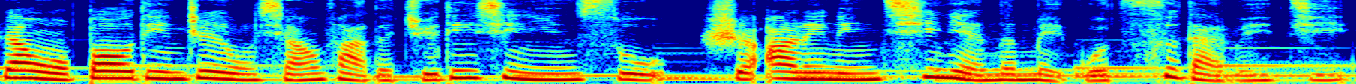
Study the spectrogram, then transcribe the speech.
让我抱定这种想法的决定性因素是2007年的美国次贷危机。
